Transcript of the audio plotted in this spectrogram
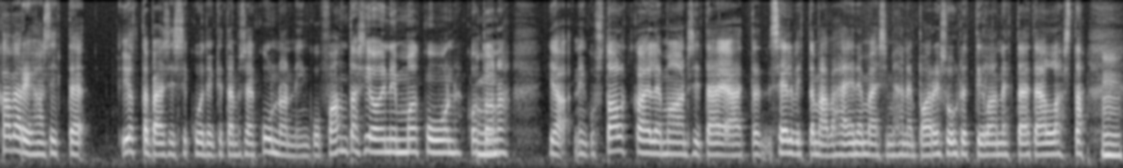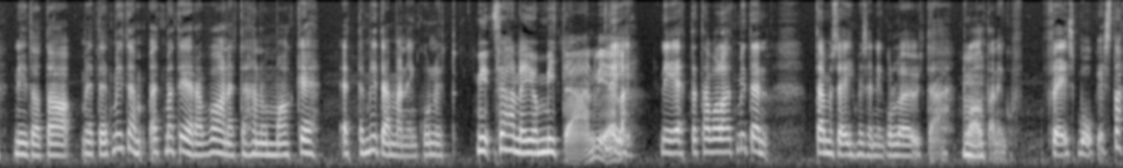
kaverihan sitten, jotta pääsisi kuitenkin tämmöiseen kunnon niin kuin fantasioinnin makuun kotona mm. ja niin kuin stalkkailemaan sitä ja että selvittämään vähän enemmän esimerkiksi hänen parisuhdetilannetta ja tällaista, Mm. niin tota, mietin, että, mitä, että mä tiedän vaan, että hän on make, että mitä mä niin kuin nyt Niin sehän ei ole mitään vielä. niin, niin, että tavallaan, että miten tämmöisen ihmisen niin kuin löytää tuolta niin kuin Facebookista.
